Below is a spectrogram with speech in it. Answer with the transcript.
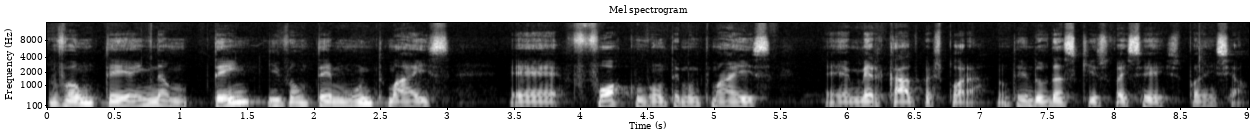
vão ter ainda, tem e vão ter muito mais é, foco, vão ter muito mais é, mercado para explorar. Não tenho dúvidas que isso vai ser exponencial.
